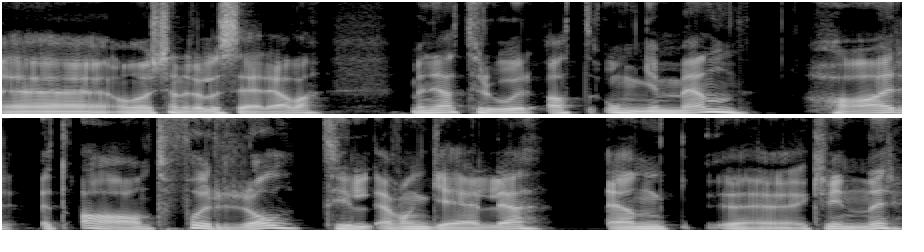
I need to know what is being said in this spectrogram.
eh, Og nå generaliserer jeg, da. Men jeg tror at unge menn har et annet forhold til evangeliet enn eh, kvinner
